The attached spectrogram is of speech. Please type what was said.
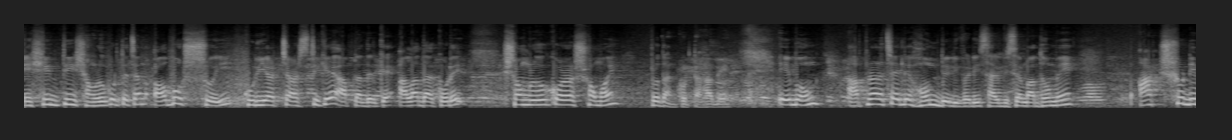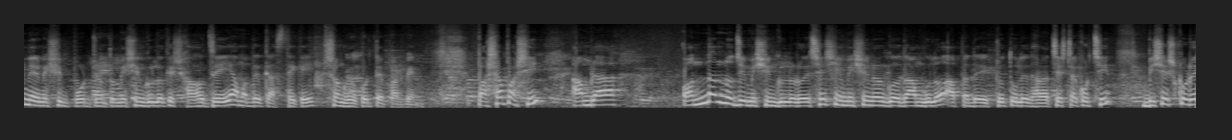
মেশিনটি সংগ্রহ করতে চান, অবশ্যই কুরিয়ার চার্জটিকে আপনাদেরকে আলাদা করে সংগ্রহ করার সময় প্রদান করতে হবে। এবং আপনারা চাইলে হোম ডেলিভারি সার্ভিসের মাধ্যমে আটশো ডিমের মেশিন পর্যন্ত মেশিনগুলোকে সহজেই আমাদের কাছ থেকে সংগ্রহ করতে পারবেন। পাশাপাশি আমরা অন্যান্য যে মেশিনগুলো রয়েছে, সেই মেশিনের দামগুলো আপনাদের একটু তুলে ধরার চেষ্টা করছি। বিশেষ করে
